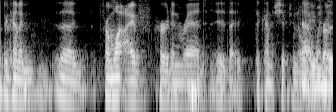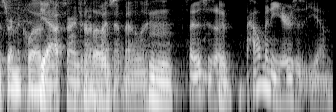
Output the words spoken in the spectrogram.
Okay. kind of uh, from what I've heard and read, it, that they're kind of shifting away That window's from. starting to close. Yeah, it's starting to Trying to fight close. that battle. eh? So this is a. Good. How many years is EM?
